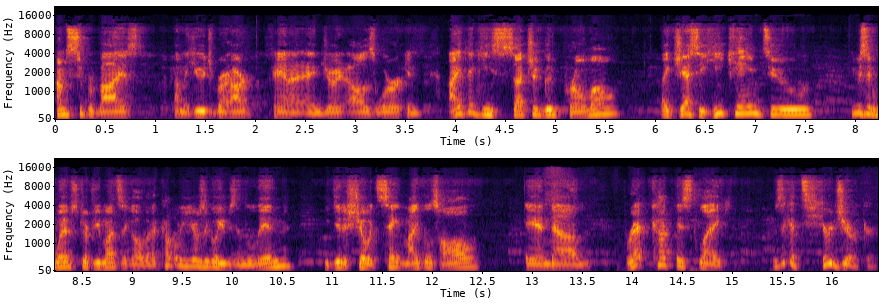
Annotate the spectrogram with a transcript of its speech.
I'm super biased. I'm a huge Bret Hart fan. I enjoyed all his work, and I think he's such a good promo. Like Jesse, he came to, he was in Webster a few months ago, but a couple of years ago, he was in Lynn. He did a show at St. Michael's Hall, and um, Bret cut this like, it was like a tearjerker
